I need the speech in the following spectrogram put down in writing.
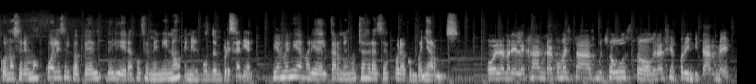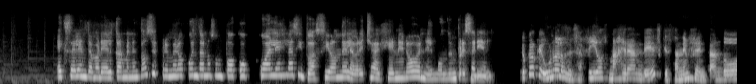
conoceremos cuál es el papel del liderazgo femenino en el mundo empresarial. Bienvenida María del Carmen, muchas gracias por acompañarnos. Hola María Alejandra, ¿cómo estás? Mucho gusto, gracias por invitarme. Excelente, María del Carmen. Entonces, primero cuéntanos un poco cuál es la situación de la brecha de género en el mundo empresarial. Yo creo que uno de los desafíos más grandes que están enfrentando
